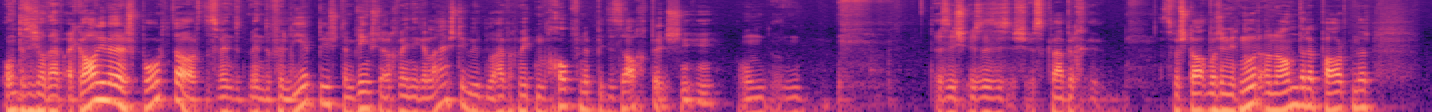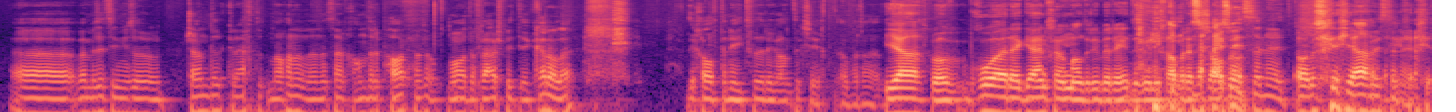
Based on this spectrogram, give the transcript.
Und das ist halt einfach, egal in welcher Sportart, dass wenn, du, wenn du verliebt bist, dann bringst du auch weniger Leistung, weil du einfach mit dem Kopf nicht bei der Sache bist. mhm. Und, und es ist, es ist, es ist, es glaube ich, das versteht wahrscheinlich nur ein anderer Partner, äh, wenn man es jetzt irgendwie so gendergerecht machen und dann ist es einfach andere Partner und Mann oder Frau spielt ja keine Rolle. Ich halte nichts von der ganzen Geschichte, aber äh, Ja, Bro, hure gerne können wir mal darüber reden, will ich, aber es ist Nein, also... es nicht. Oder, ja, nicht.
